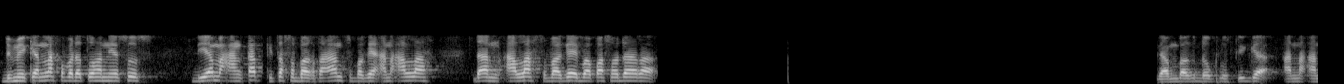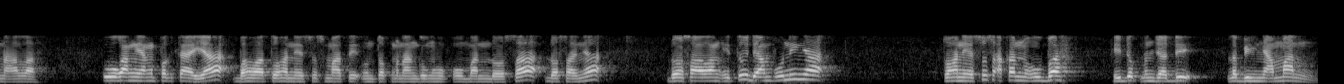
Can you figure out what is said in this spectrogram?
demikianlah kepada Tuhan Yesus dia mengangkat kita sebartaan sebagai anak Allah dan Allah sebagai bapak saudara. Gambar 23 anak-anak Allah. Orang yang percaya bahwa Tuhan Yesus mati untuk menanggung hukuman dosa dosanya dosa orang itu diampuninya. Tuhan Yesus akan mengubah hidup menjadi lebih nyaman.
